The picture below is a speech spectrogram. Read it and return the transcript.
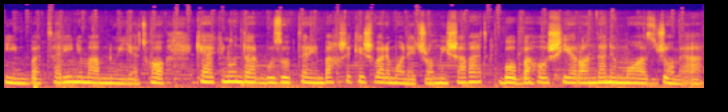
این بدترین ممنوعیت ها که اکنون در بزرگترین بخش کشورمان اجرا می شود با بهاشی راندن ما از جامعه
